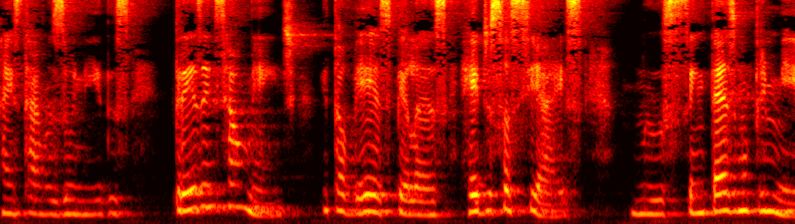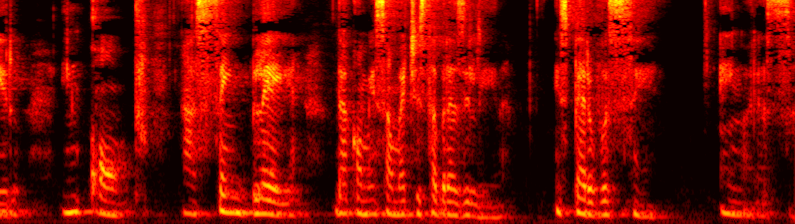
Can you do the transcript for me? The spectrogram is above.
a estarmos unidos presencialmente e talvez pelas redes sociais no centésimo primeiro encontro, a Assembleia da Convenção Batista Brasileira. Espero você em oração.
